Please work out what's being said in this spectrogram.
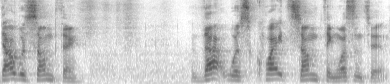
That was something. That was quite something, wasn't it?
